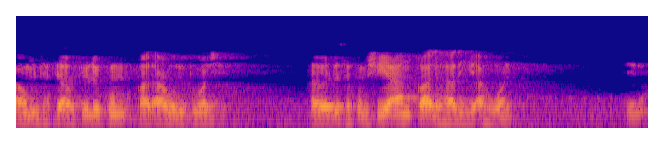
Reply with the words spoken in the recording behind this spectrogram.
أو من تحت أرجلكم قال أعوذ بوجهك. أو يلبسكم شيعا قال هذه أهون. إيه نعم.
